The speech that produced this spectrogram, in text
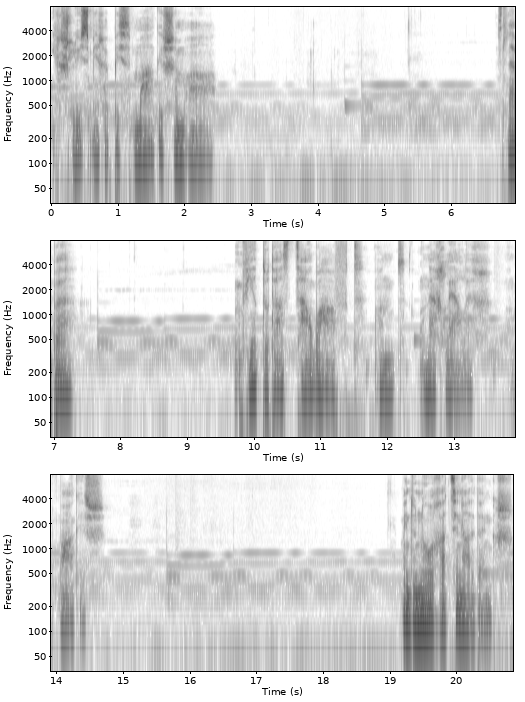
ich schließe mich etwas Magischem an. Das Leben wird durch das zauberhaft und unerklärlich und magisch. Wenn du nur rational denkst,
